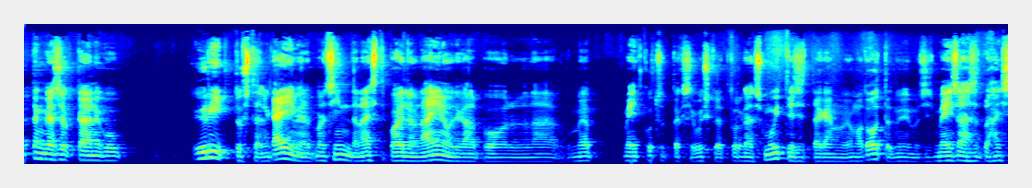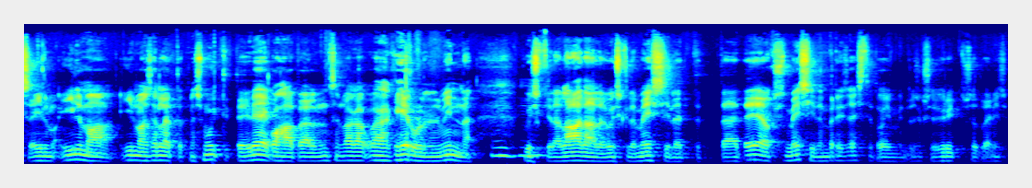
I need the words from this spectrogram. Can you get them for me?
ütlen ka sihuke nagu üritustel käimine, ma sind olen hästi palju näinud igal pool, kui me, meid kutsutakse kuskile, et tulge smutisid tegema või oma tooteid müüma, siis me ei saa seda asja ilma, ilma, ilma selleta, et me smutit ei tee koha peal, see on väga, väga keeruline minna mm -hmm. kuskile laadale, kuskile messile, et, et teie jaoks messid on päris hästi toiminud, niisugused üritused välis,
